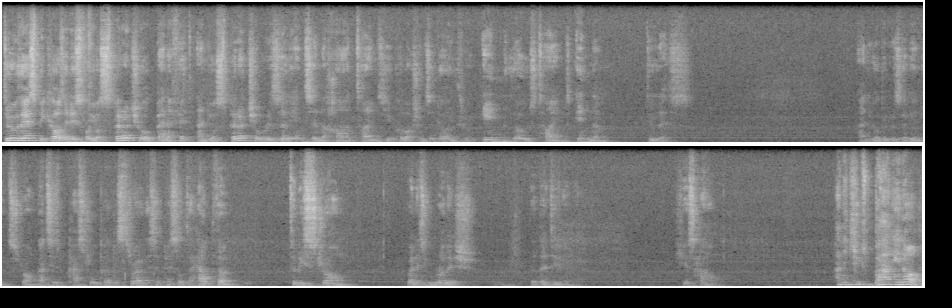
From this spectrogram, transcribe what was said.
Do this because it is for your spiritual benefit and your spiritual resilience in the hard times you Colossians are going through. In those times, in them, do this. And you will be resilient and strong. That's his pastoral purpose throughout this epistle, to help them to be strong when it's rubbish that they're dealing with. Here's how. And he keeps banging on.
